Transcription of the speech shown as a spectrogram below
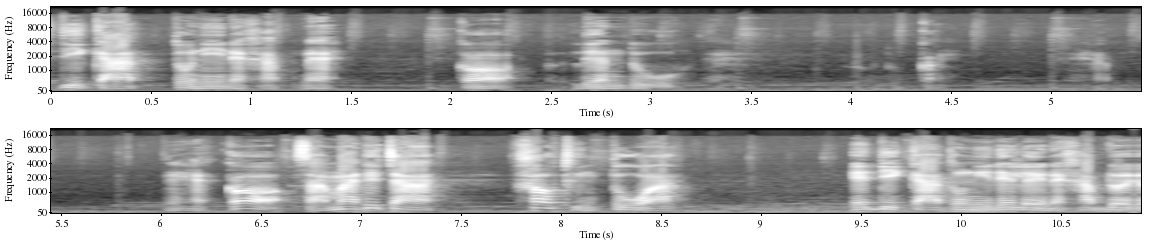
SD card ตัวนี้นะครับนะ ก็เลื่อนดู นะฮะก็สามารถที่จะเข้าถึงตัว SD card ตรงนี้ได้เลยนะครับ โดย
